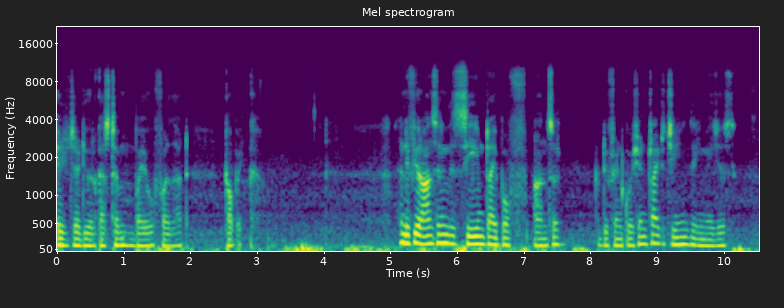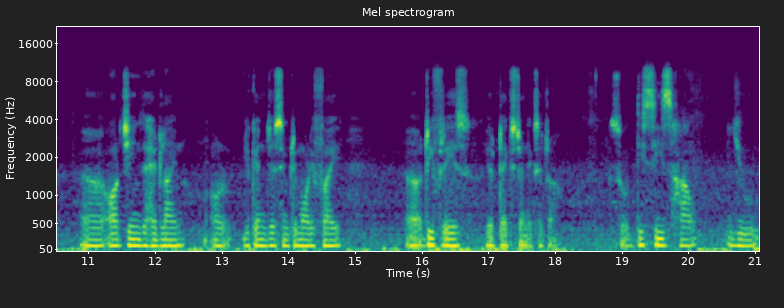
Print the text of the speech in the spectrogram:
edited your custom bio for that topic. And if you're answering the same type of answer to different question try to change the images uh, or change the headline or you can just simply modify uh, rephrase your text and etc so this is how you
